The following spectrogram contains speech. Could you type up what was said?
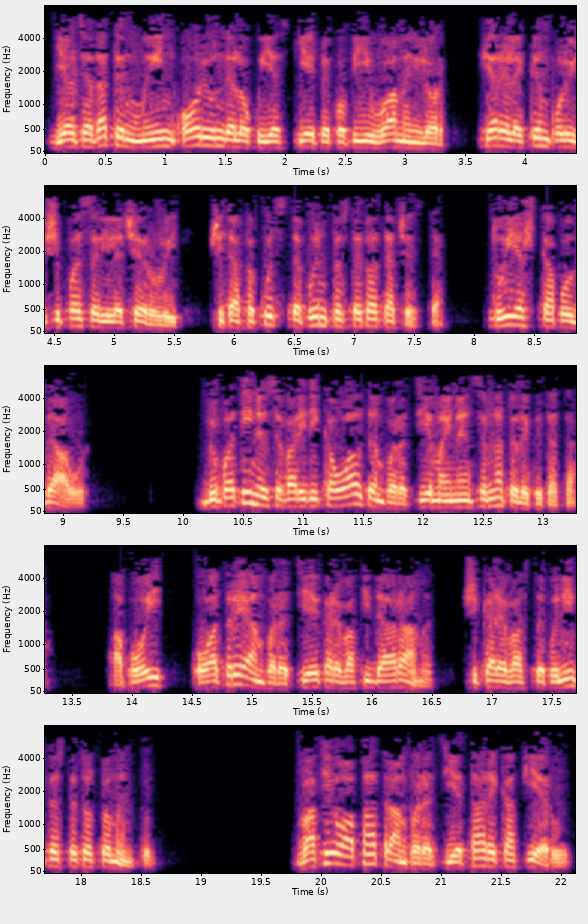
El ți-a dat în mâini oriunde locuiesc ei pe copiii oamenilor, fiarele câmpului și păsările cerului, și te-a făcut stăpân peste toate acestea. Tu ești capul de aur. După tine se va ridica o altă împărăție mai neînsemnată decât a ta. Apoi, o a treia împărăție care va fi de aramă și care va stăpâni peste tot pământul. Va fi o a patra împărăție tare ca fierul.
